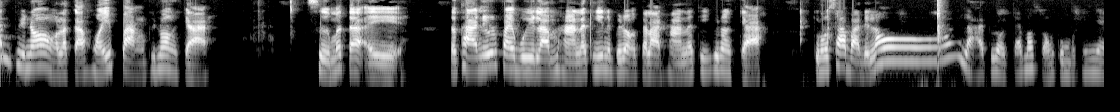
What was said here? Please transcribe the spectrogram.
นๆพี่น้องแล้วก็หอยปังพี่น้องจ้ะซื้อมาแต่ไอสถานีรถไฟบุรีรัมย์หานาทีในพี่น้องตลาดหานาทีพี่น้องจ้ะถุงละสาบาทได้ร้อยหลายพี่น้องจ้ะมาสองกลุ่มแบบนี้ไง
